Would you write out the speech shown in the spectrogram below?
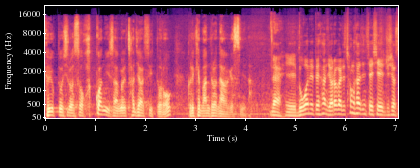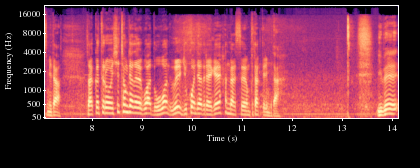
교육도시로서 확고한 위상을 차지할 수 있도록 그렇게 만들어 나가겠습니다. 네, 이 노원에 대한 여러 가지 청사진 제시해 주셨습니다. 자, 끝으로 시청자들과 노원 을 유권자들에게 한 말씀 부탁드립니다. 입에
